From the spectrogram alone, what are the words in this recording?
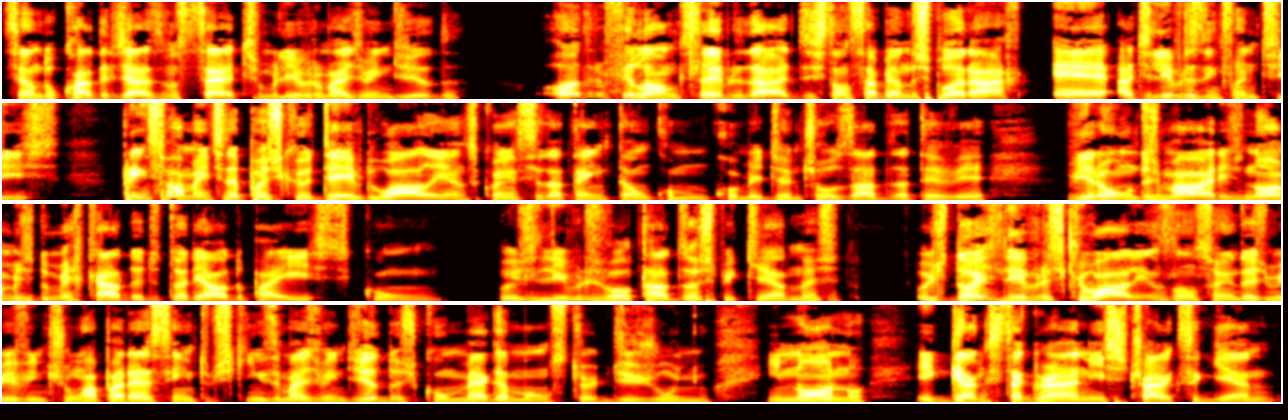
sendo o 47º livro mais vendido. Outro filão que celebridades estão sabendo explorar é a de livros infantis, principalmente depois que o David Walliams, conhecido até então como um comediante ousado da TV, virou um dos maiores nomes do mercado editorial do país, com os livros voltados aos pequenos. Os dois livros que o Aliens lançou em 2021 aparecem entre os 15 mais vendidos, com Mega Monster de junho em nono e Gangsta Granny Strikes Again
